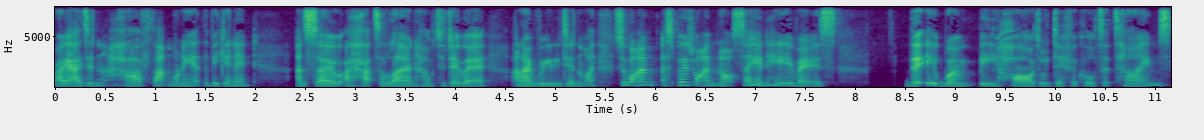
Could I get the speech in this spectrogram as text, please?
right? I didn't have that money at the beginning. And so I had to learn how to do it. And I really didn't like. So, what I'm, I suppose, what I'm not saying here is that it won't be hard or difficult at times.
